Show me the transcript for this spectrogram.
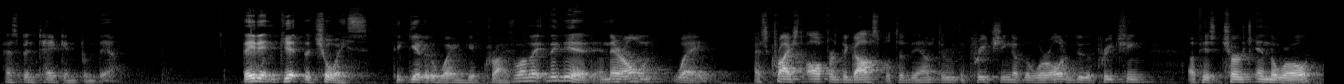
has been taken from them. They didn't get the choice to give it away and give Christ. Well, they, they did in their own way, as Christ offered the gospel to them through the preaching of the world and through the preaching of his church in the world.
